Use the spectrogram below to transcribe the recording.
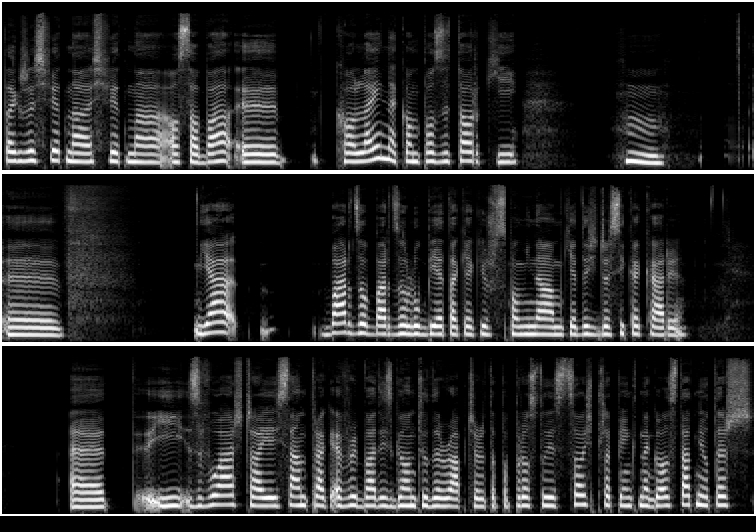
także świetna, świetna osoba. Kolejne kompozytorki, Hmm. Ja bardzo, bardzo lubię, tak jak już wspominałam kiedyś, Jessica Curry. E, I zwłaszcza jej soundtrack Everybody's Gone to the Rapture to po prostu jest coś przepięknego. Ostatnio też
